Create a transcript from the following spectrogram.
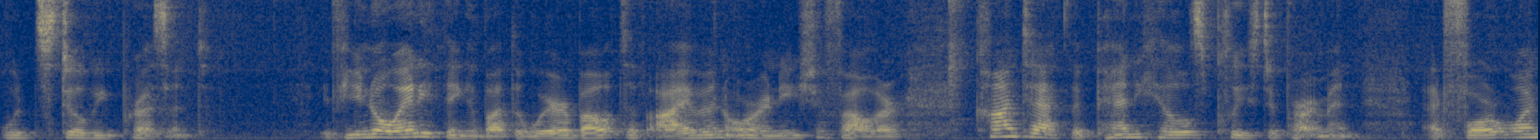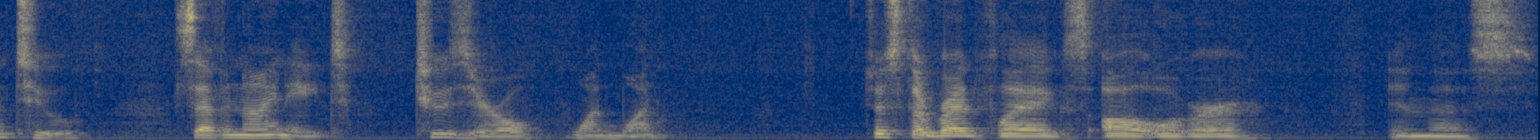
would still be present. If you know anything about the whereabouts of Ivan or Anisha Fowler, contact the Penn Hills Police Department at 412 798 2011. Just the red flags all over in this.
